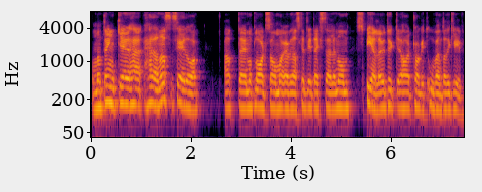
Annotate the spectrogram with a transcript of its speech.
Om man tänker herrarnas serie då, att eh, något lag som har överraskat lite extra eller någon spelare du tycker har tagit oväntade kliv?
